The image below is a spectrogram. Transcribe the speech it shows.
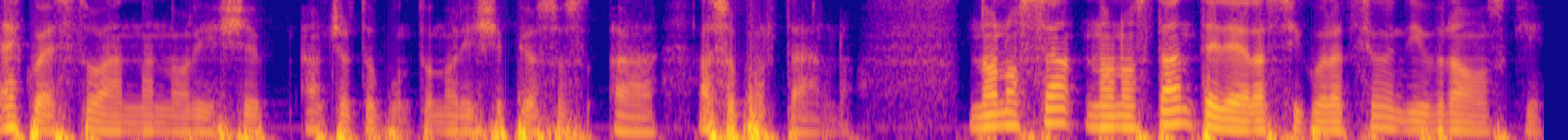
e questo Anna non riesce, a un certo punto non riesce più a, so- a, a sopportarlo. Nonosa- nonostante le rassicurazioni di Vronsky,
